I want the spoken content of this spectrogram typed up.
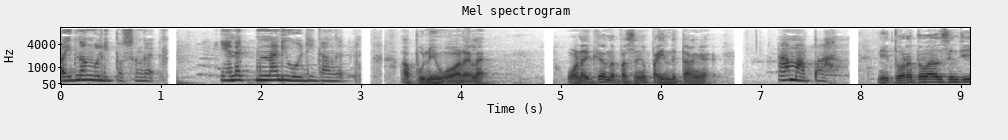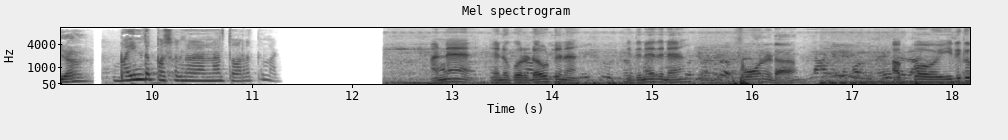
பைந்தாங்குழி பசங்க. எனக்கு முன்னாடி ஓடிட்டாங்க. அப்போ நீ ஓடல. உனக்கு அந்த பசங்க பயந்துட்டாங்க. ஆமாப்பா. நீ துரத்தவாது செஞ்சியா? பயந்த பசங்க எல்லாம் துரத்த மாட்டேன் அண்ணே எனக்கு ஒரு டவுட்டுண்ணே இது என்னதுண்ணே ஃபோனுடா அப்போ இதுக்கு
